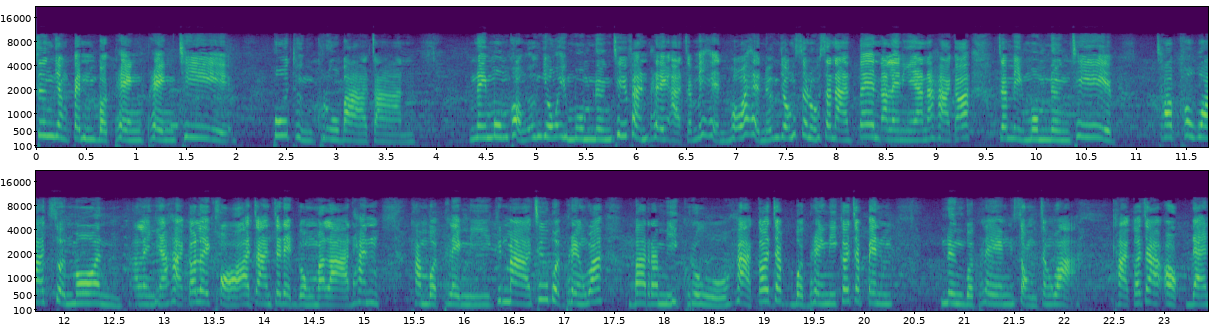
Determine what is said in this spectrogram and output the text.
ซึ่งยังเป็นบทเพลงเพลงที่พูดถึงครูบาอาจารย์ ในมุมของอึ้งยงอีกมุมหนึ่งที่แฟนเพลงอาจจะไม่เห็นเพราะว่าเห็นอึ้งยงสนุกสนานเต้นอะไรเงี้ยนะคะ ก็จะมีอีกมุมหนึ่งที่ ชอบเข้าวัดสวดมนต์อะไรเงี้ยค่ะ ก็เลยขออาจารย์เจเดตวงมาลาท่านทำบทเพลงนี้ขึ้นมา ชื่อบทเพลงว่าบารมีครูค่ะ ก็จะบทเพลงนี้ก็จะเป็นหนึ่งบทเพลงสองจังหวะค่ะ ก็จะออกแดน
